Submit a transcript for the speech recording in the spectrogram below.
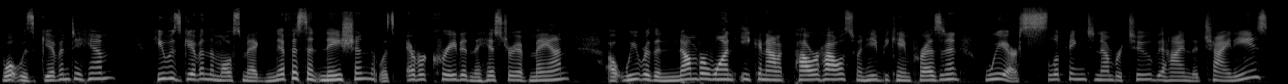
what was given to him. He was given the most magnificent nation that was ever created in the history of man. Uh, we were the number one economic powerhouse when he became president. We are slipping to number two behind the Chinese.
